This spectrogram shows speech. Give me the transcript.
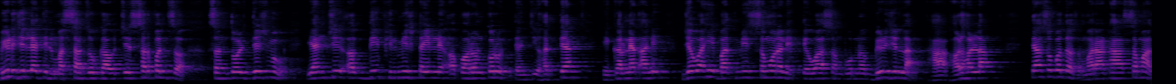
बीड जिल्ह्यातील मस्साजोग गावचे सरपंच संतोष देशमुख यांची अगदी फिल्मी स्टाईलने अपहरण करून त्यांची हत्या ही करण्यात आली. जेव्हा ही बातमी समोर आली तेव्हा संपूर्ण बीड जिल्हा हा हळहळला. त्यासोबतच मराठा समाज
